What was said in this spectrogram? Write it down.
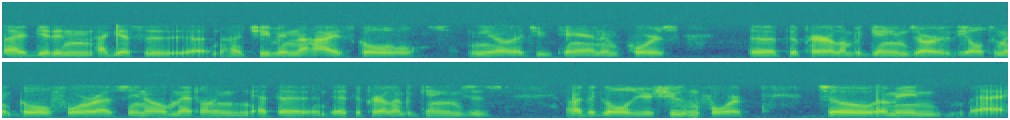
uh, getting, I guess, uh, achieving the highest goals you know that you can. And of course, the the Paralympic Games are the ultimate goal for us. You know, medaling at the at the Paralympic Games is are the goals you're shooting for. So, I mean, I,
